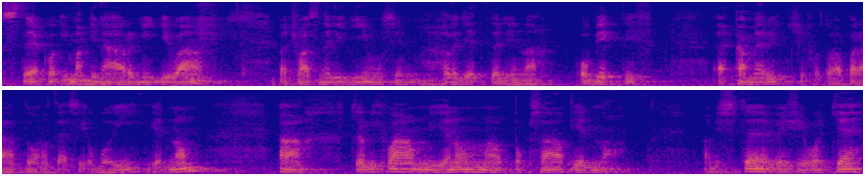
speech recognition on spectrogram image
jste jako imaginární divák, pač vás nevidím, musím hledět tedy na objektiv eh, kamery či fotoaparátu, ono to je asi obojí v jednom. A chtěl bych vám jenom popsat jedno, abyste ve životě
